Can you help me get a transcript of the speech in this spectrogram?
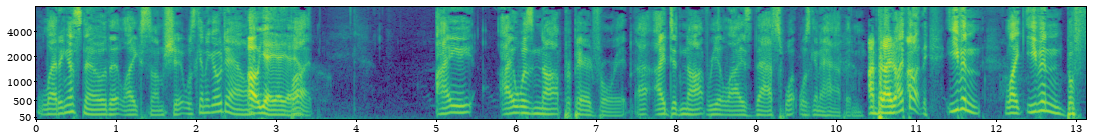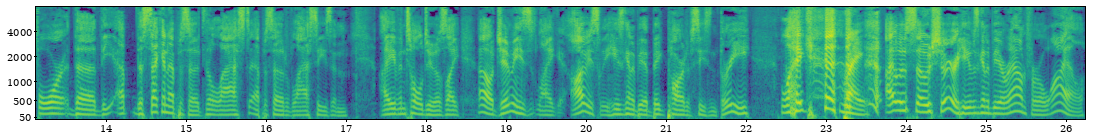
letting us know that like some shit was going to go down. Oh, yeah, yeah, yeah, yeah. But I I was not prepared for it. I, I did not realize that's what was going to happen. Uh, but I I thought even like even before the the ep- the second episode to the last episode of last season, I even told you I was like, oh, Jimmy's like obviously he's going to be a big part of season three. Like, Right. I was so sure he was going to be around for a while.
